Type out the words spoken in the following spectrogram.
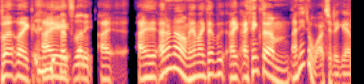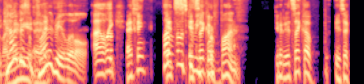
but like I. That's funny. I, I I don't know, man. Like that. I think um I need to watch it again. It Like kind of I- disappointed me a little. I like I think thought it's it was gonna it's be like more a fun. Dude, it's like a it's a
